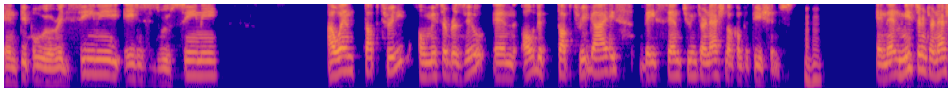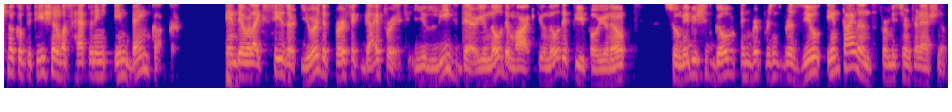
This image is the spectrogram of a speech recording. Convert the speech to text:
and people will already see me, agencies will see me. I went top three on Mr. Brazil, and all the top three guys they sent to international competitions. Mm-hmm. And then Mr. International competition was happening in Bangkok. And they were like, César, you're the perfect guy for it. You live there, you know the market, you know the people, you know. So maybe you should go and represent Brazil in Thailand for Mr. International.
